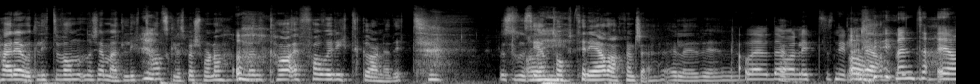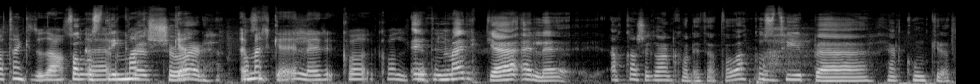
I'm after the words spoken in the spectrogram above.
her er jo et litt van Nå kommer jeg et litt vanskelig spørsmål, da. Men hva er favorittgarnet ditt? Hvis du skal si en topp tre, da, kanskje? Eller eh, Ja, det, det var litt snillere. Men ja, tenker du da Sånn å eh, strikke med selv sjøl. Altså, Merke eller kva, kvalitet? enten merke eller ja, kanskje garnkvaliteter, da. Hvilken type, helt konkret,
